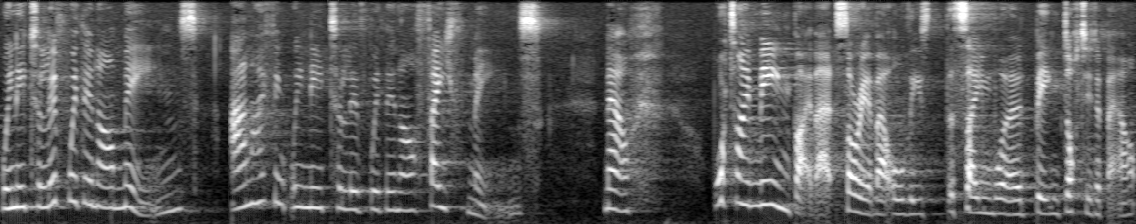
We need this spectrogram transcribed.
we need to live within our means, and I think we need to live within our faith means. Now, what I mean by that, sorry about all these, the same word being dotted about.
